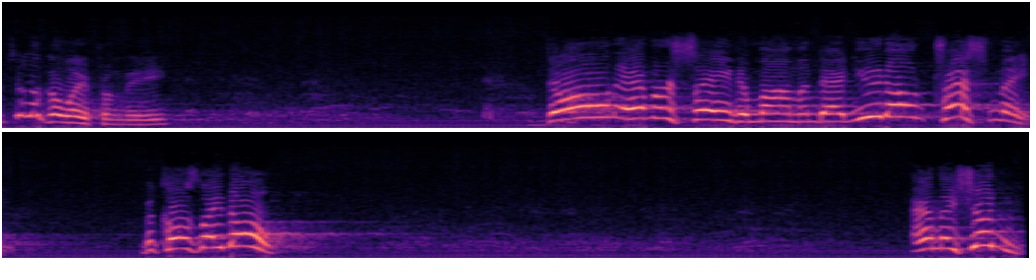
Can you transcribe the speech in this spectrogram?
Don't you look away from me. Don't ever say to mom and dad, you don't trust me. Because they don't. And they shouldn't.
